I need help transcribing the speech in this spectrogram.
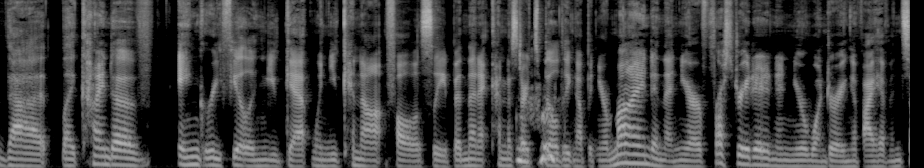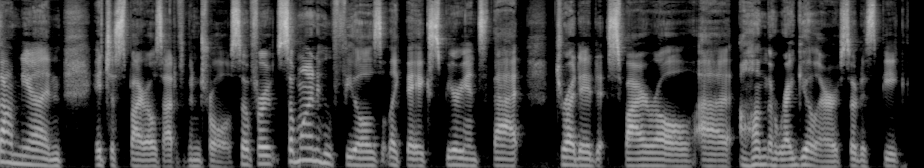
that, like kind of angry feeling you get when you cannot fall asleep. And then it kind of starts building up in your mind, and then you're frustrated and you're wondering if I have insomnia, and it just spirals out of control. So, for someone who feels like they experience that dreaded spiral uh, on the regular, so to speak,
